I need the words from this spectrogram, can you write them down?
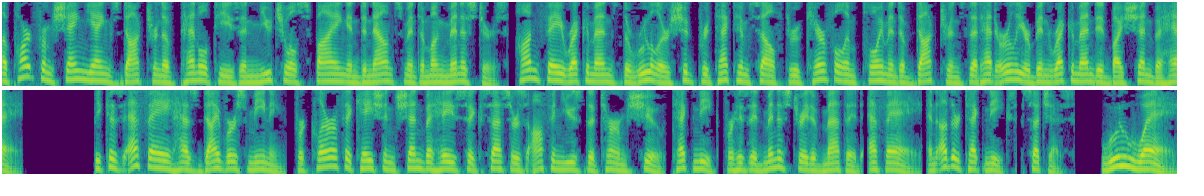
Apart from Shang Yang's doctrine of penalties and mutual spying and denouncement among ministers, Han Fei recommends the ruler should protect himself through careful employment of doctrines that had earlier been recommended by Shen Buhai. Because FA has diverse meaning, for clarification Shen Buhai's successors often used the term shu technique for his administrative method FA and other techniques such as Wu Wei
